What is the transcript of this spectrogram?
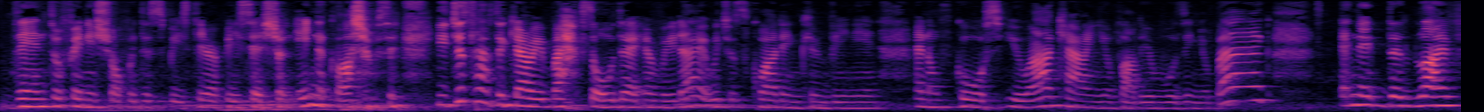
then to finish off with the speech therapy session in the classroom. So you just have to carry bags all day, every day, which is quite inconvenient. And of course, you are carrying your valuables in your bag, and it, the life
